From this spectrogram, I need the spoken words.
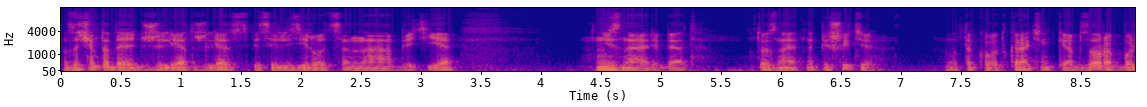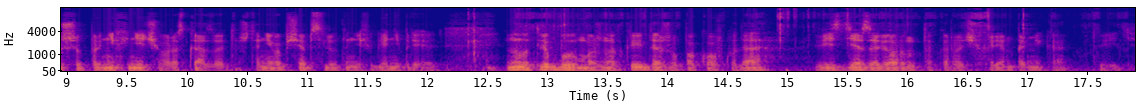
Но зачем тогда жилет? Жилет специализироваться на бритье. Не знаю, ребят. Кто знает, напишите. Вот такой вот кратенький обзор, а больше про них нечего рассказывать, потому что они вообще абсолютно нифига не бреют. Ну вот любую можно открыть, даже упаковку, да. Везде завернуто, короче, хрен пойми как. Видите,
